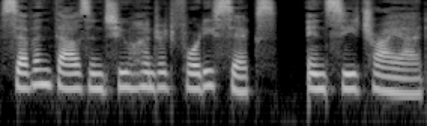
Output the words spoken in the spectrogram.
7246, NC Triad.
